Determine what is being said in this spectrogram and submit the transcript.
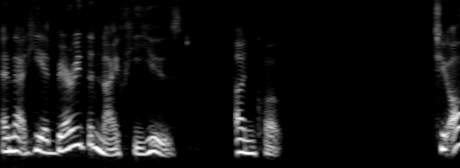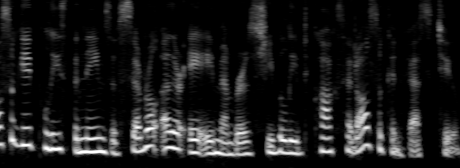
and that he had buried the knife he used. Unquote. She also gave police the names of several other AA members she believed Cox had also confessed to.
